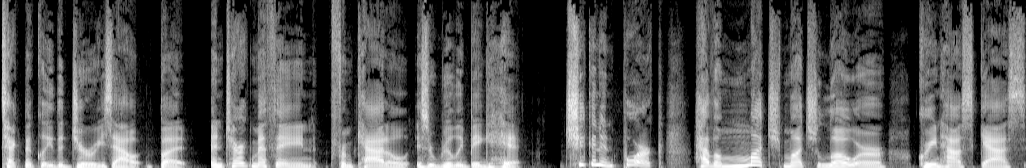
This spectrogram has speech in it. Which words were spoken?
Technically, the jury's out, but enteric methane from cattle is a really big hit. chicken and pork have a much, much lower greenhouse gas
